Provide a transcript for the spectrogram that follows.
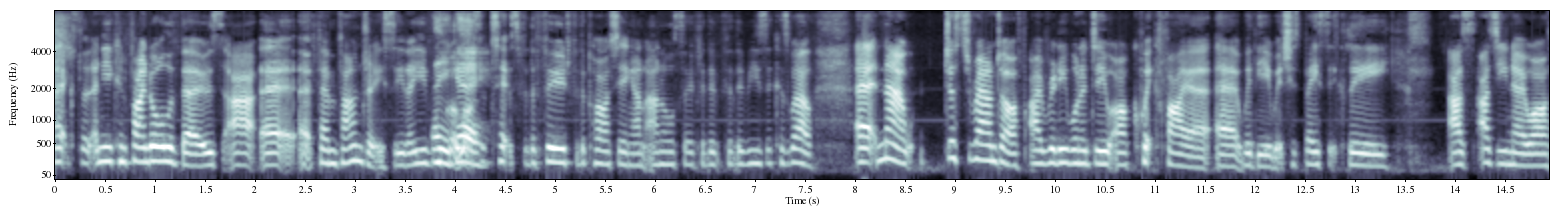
Excellent. And you can find all of those at, uh, at Fem Foundry. So you know you've got go. lots of tips for the food, for the partying, and, and also for the for the music as well. Uh, now, just to round off, I really want to do our quick fire uh, with you, which is basically. As, as you know, our,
